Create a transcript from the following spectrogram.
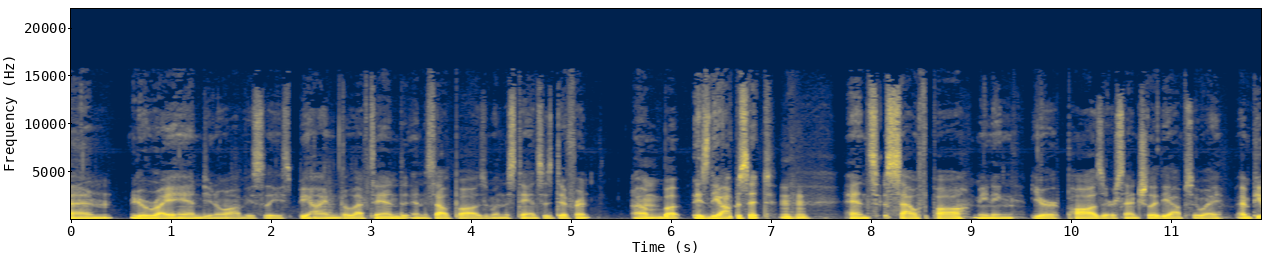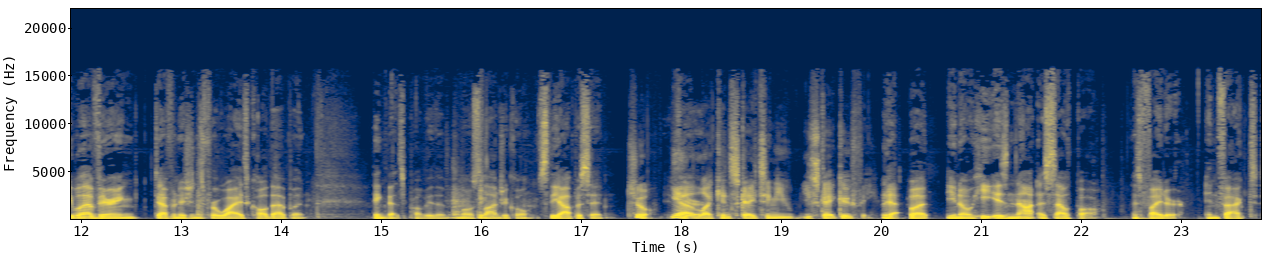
and your right hand, you know, obviously is behind the left hand, and the southpaw is when the stance is different, um, but is the opposite. Mm-hmm. hence southpaw, meaning your paws are essentially the opposite way. And people have varying definitions for why it's called that, but I think that's probably the most logical. It's the opposite. Sure. Yeah, like in skating, you, you skate goofy. Yeah. But, you know, he is not a southpaw, this fighter. In fact,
